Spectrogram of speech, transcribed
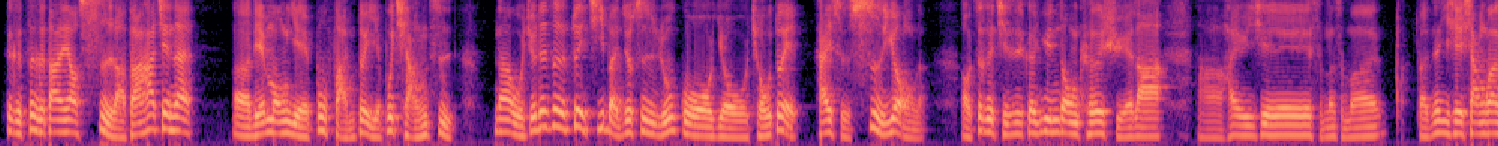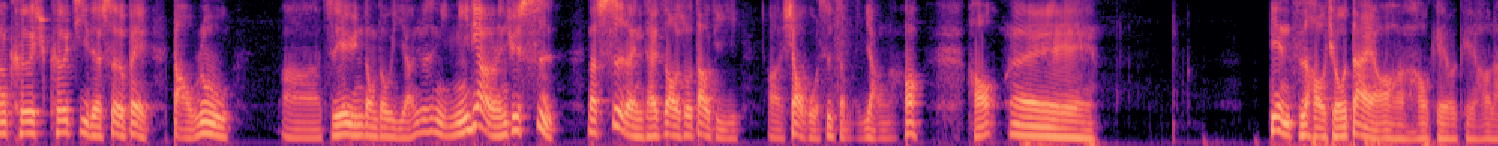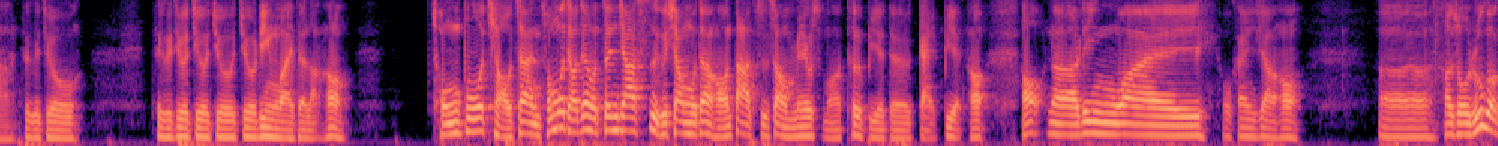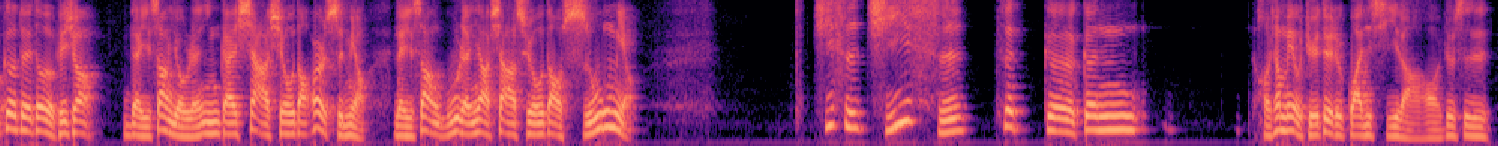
这个这个当然要试了，反正他现在呃联盟也不反对也不强制。那我觉得这个最基本就是，如果有球队开始试用了，哦，这个其实跟运动科学啦，啊，还有一些什么什么，反正一些相关科科技的设备导入啊，职业运动都一样，就是你你一定要有人去试，那试了你才知道说到底啊效果是怎么样了哈。好，哎，电子好球带啊，OK OK，好啦，这个就这个就就就就另外的了哈。重播挑战，重播挑战又增加四个项目，但好像大致上没有什么特别的改变。哈，好，那另外我看一下哈，呃，他说如果各队都有 pitch on，垒上有人应该下修到二十秒，垒上无人要下修到十五秒。其实其实这个跟好像没有绝对的关系啦，哦，就是。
